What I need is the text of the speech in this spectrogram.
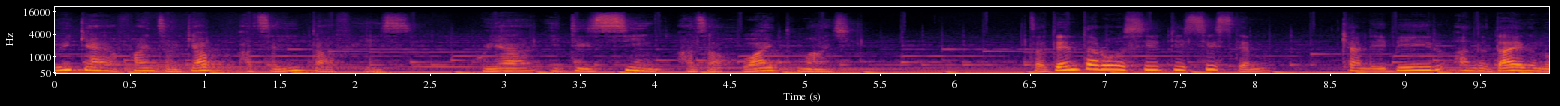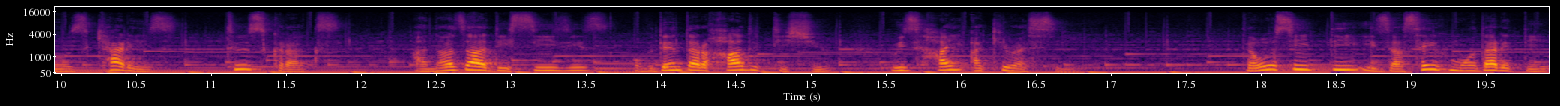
We can find the gap at the interface where it is seen as a white margin. The dental OCT system can reveal and diagnose caries, tooth cracks, and other diseases of dental hard tissue with high accuracy. The OCT is a safe modality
